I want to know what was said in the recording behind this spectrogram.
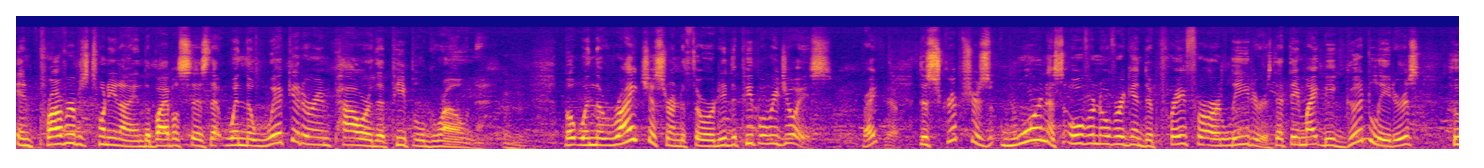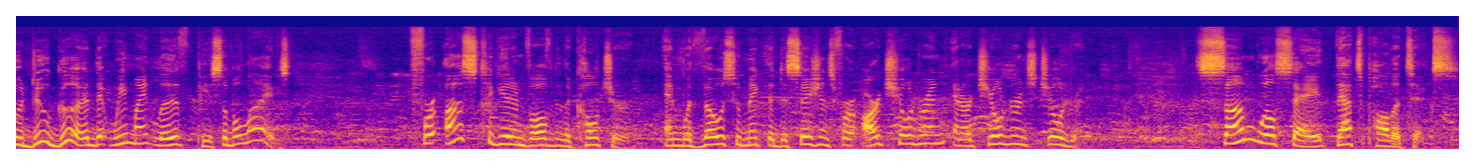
In Proverbs 29, the Bible says that when the wicked are in power, the people groan. Mm-hmm. But when the righteous are in authority, the people rejoice. Right? Yep. The scriptures warn us over and over again to pray for our leaders, that they might be good leaders who do good, that we might live peaceable lives. For us to get involved in the culture and with those who make the decisions for our children and our children's children, some will say that's politics.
